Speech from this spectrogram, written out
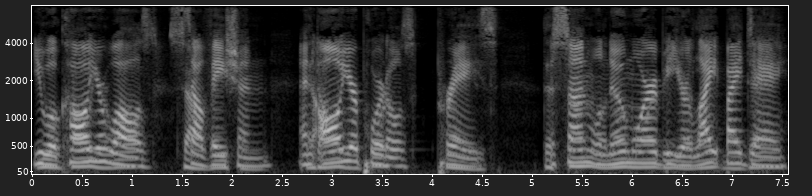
You will call your walls salvation, and all your portals praise. The sun will no more be your light by day.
